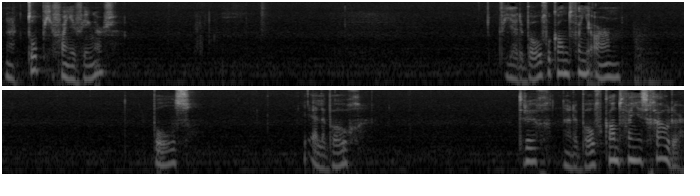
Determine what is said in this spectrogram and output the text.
naar het topje van je vingers. Via de bovenkant van je arm pols, je elleboog, terug naar de bovenkant van je schouder.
